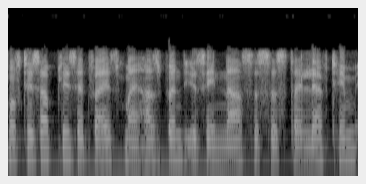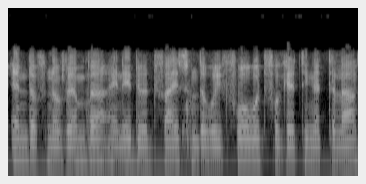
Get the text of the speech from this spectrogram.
Mufti Saab, please advise. My husband is a narcissist. I left him end of November. I need advice on the way forward for getting a talaq.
